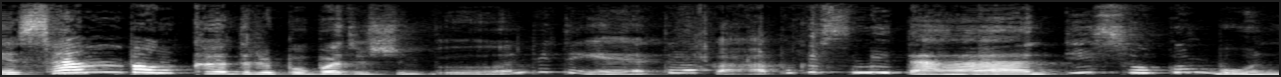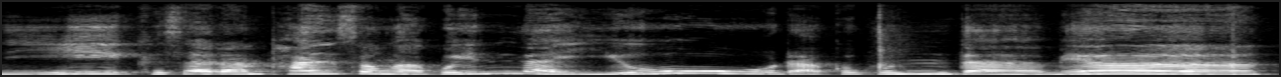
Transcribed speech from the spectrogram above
네, 3번 카드를 뽑아주신 분 리딩에 들어가 보겠습니다. 네 속은 뭐니? 그 사람 반성하고 있나요? 라고 본다면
